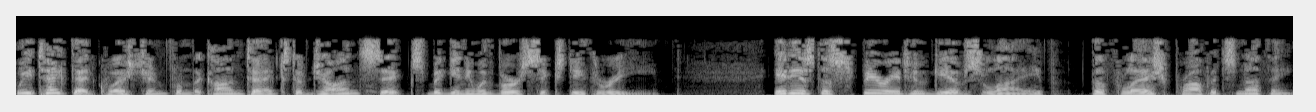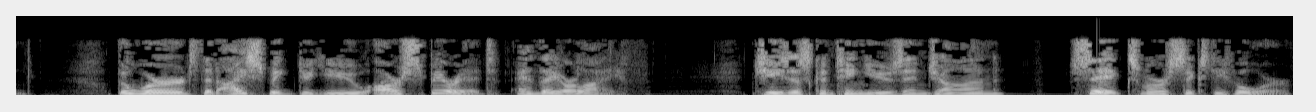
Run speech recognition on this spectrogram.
We take that question from the context of John 6, beginning with verse 63. It is the Spirit who gives life, the flesh profits nothing. The words that I speak to you are spirit, and they are life. Jesus continues in John 6, verse 64.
